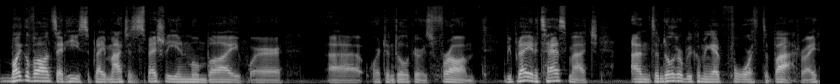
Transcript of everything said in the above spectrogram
Michael Vaughan said he used to play matches, especially in Mumbai, where uh, where Tendulkar is from. He'd be playing a test match, and Tendulkar would be coming out fourth to bat, right?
